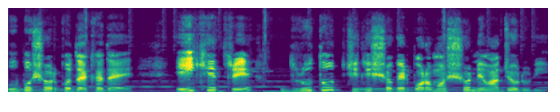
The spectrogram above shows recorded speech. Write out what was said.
উপসর্গ দেখা দেয়। এই ক্ষেত্রে দ্রুত চিকিৎসকের পরামর্শ নেওয়া জরুরি।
